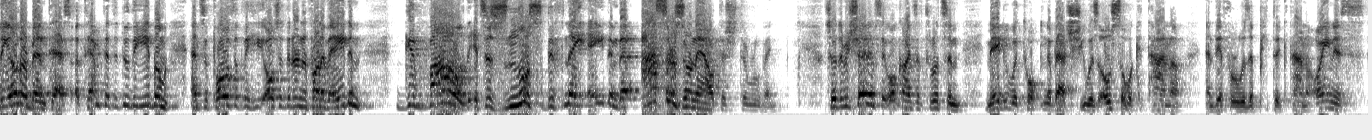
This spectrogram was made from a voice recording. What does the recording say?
the other Bentes, attempted to do the Yibam, and supposedly he also did it in front of Eidim, Gewald, it's a znus bifnei Eidim that Asers are now to Ruvain. So the Rishonim say all kinds of trutzim. Maybe we're talking about she was also a katana, and therefore it was a pita katana oinis,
